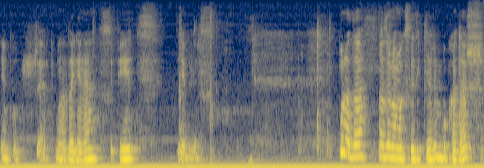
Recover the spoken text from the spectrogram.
input evet, buna da gene speed diyebiliriz. Burada hazırlamak istediklerim bu kadar.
